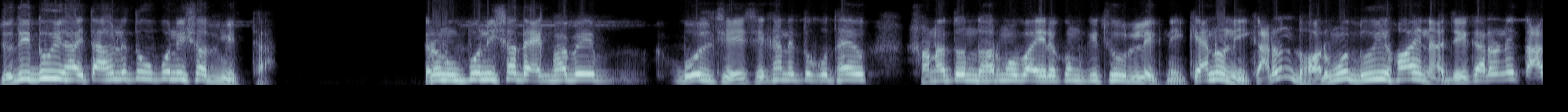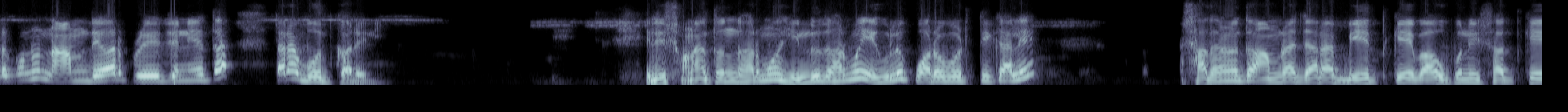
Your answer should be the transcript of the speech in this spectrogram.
যদি দুই হয়, তাহলে তো উপনিষদ মিথ্যা। কারণ উপনিষদ একভাবে বলছে, সেখানে তো কোথাও সনাতন ধর্ম বা এরকম কিছু উল্লেখ নেই। কেন নেই? কারণ ধর্ম দুই হয় না। যে কারণে তার কোনো নাম দেওয়ার প্রয়োজনীয়তা তারা বোধ করেনি। এই যে সনাতন ধর্ম, হিন্দু ধর্ম, এগুলো পরবর্তীকালে সাধারণত আমরা যারা বেদকে বা উপনিষদকে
